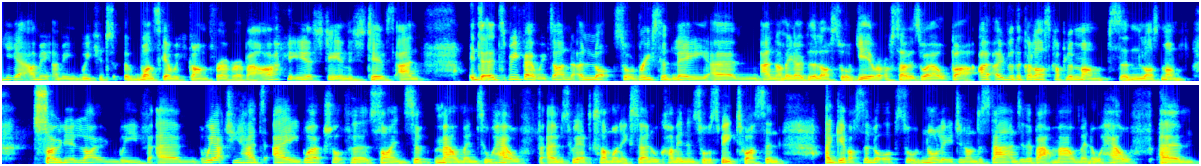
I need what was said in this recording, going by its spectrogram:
Yeah i mean i mean we could once again we could go on forever about our esg initiatives. And it, to be fair we've done a lot sort of recently um, and i mean over the last sort of year or so as well. But I, over the last couple of months and last month solely alone we've um, we actually had a workshop for science of male mental health. Um, so we had someone external come in and sort of speak to us and and give us a lot of sort of knowledge and understanding about male mental health. Um,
